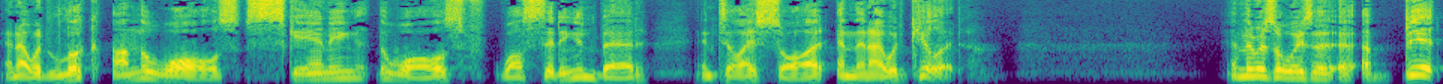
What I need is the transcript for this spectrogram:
And I would look on the walls, scanning the walls while sitting in bed until I saw it, and then I would kill it. And there was always a, a bit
